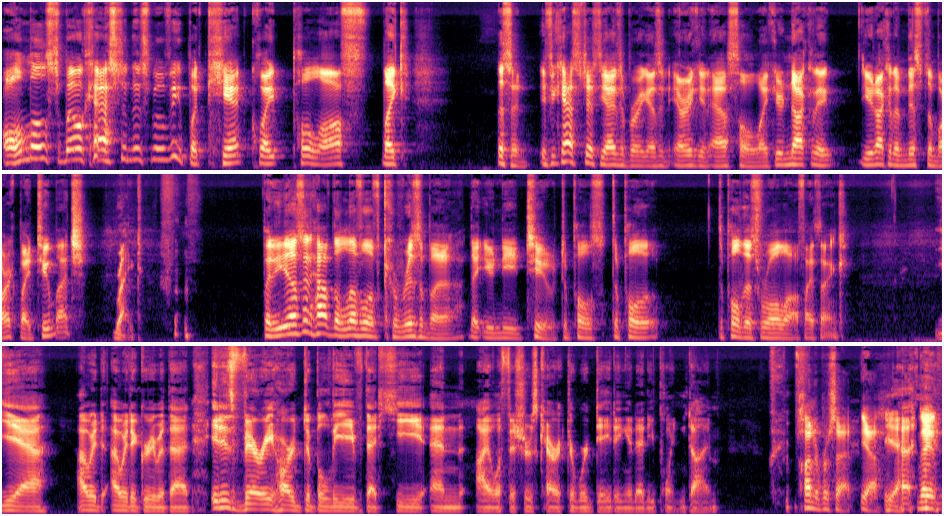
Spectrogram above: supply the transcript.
almost well cast in this movie, but can't quite pull off. Like, listen, if you cast Jesse Eisenberg as an arrogant asshole, like you're not gonna you're not gonna miss the mark by too much. right, But he doesn't have the level of charisma that you need to to pull to pull to pull this role off. I think. yeah. I would I would agree with that. It is very hard to believe that he and Isla Fisher's character were dating at any point in time. Hundred percent, yeah. Yeah, They,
